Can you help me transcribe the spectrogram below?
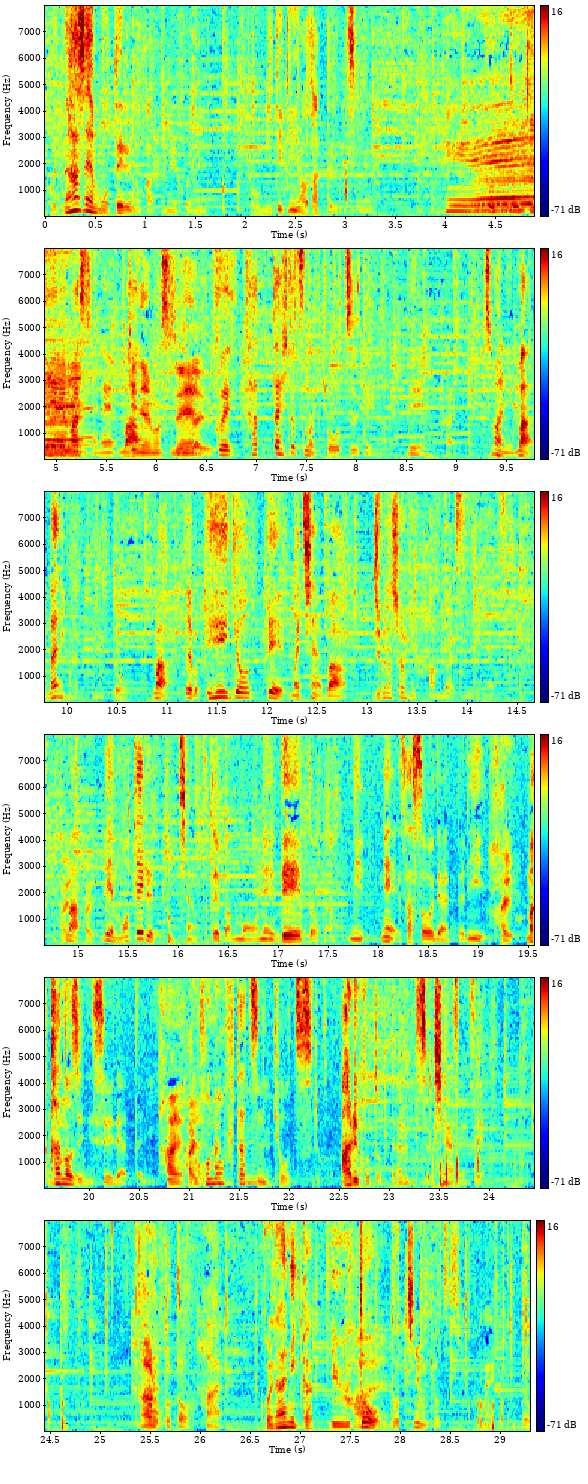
これなぜモテるのかってねこれね論理的に分かってるんですよね。これへ気になりますね。まあ気になりますね。これたった一つの共通点があって、はい、つまりまあ何かっていうと、まあ、例えば営業って、まあ、言っちゃえば自分の商品を販売するじゃないですか。まあはい。はいでモテるって言っちゃう例えばもうねデートがに、ね、誘うであったり、はい。まあ、彼女にするであったり、はいはいこの2つに共通すること、あることってあるんですよ篠谷先生。あること、はい、これ何かっていうと、はい。どっちにも共通すること。何かっていうと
